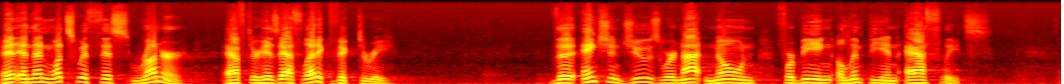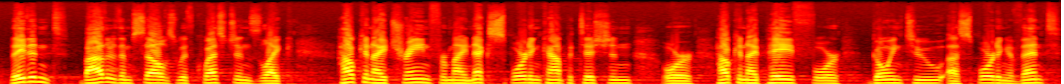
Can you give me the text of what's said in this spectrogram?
And, and then what's with this runner after his athletic victory? The ancient Jews were not known for being Olympian athletes. They didn't bother themselves with questions like, how can I train for my next sporting competition? Or how can I pay for going to a sporting event?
